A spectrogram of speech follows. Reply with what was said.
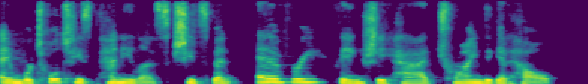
And we're told she's penniless. She'd spent everything she had trying to get help.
